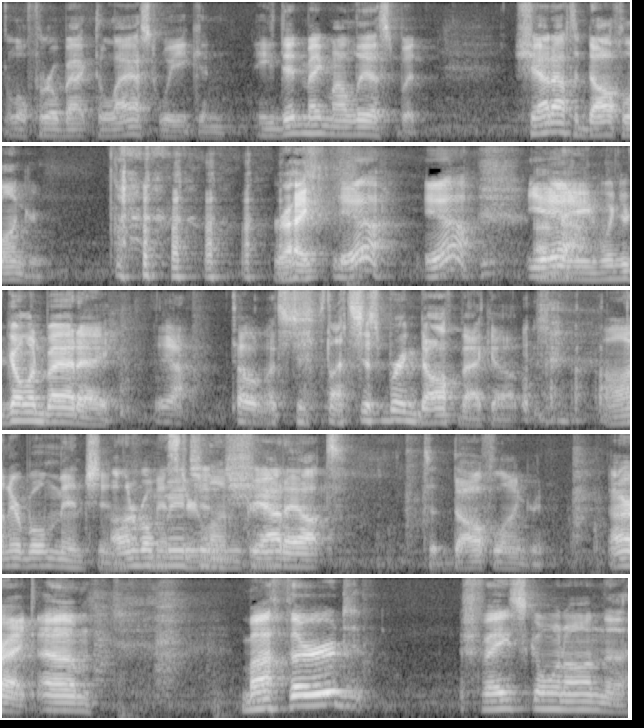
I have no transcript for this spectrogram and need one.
a little throwback to last week, and he didn't make my list, but shout out to Dolph Lundgren, right? Yeah. Yeah. Yeah. I mean, when you're going bad A, yeah. Totally. let's just let's just bring Dolph back up. Honorable mention. Honorable Mr. mention. Lundgren. Shout out to Dolph Lundgren. All right. Um, my third face going on the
